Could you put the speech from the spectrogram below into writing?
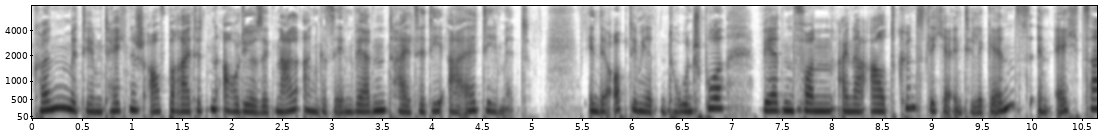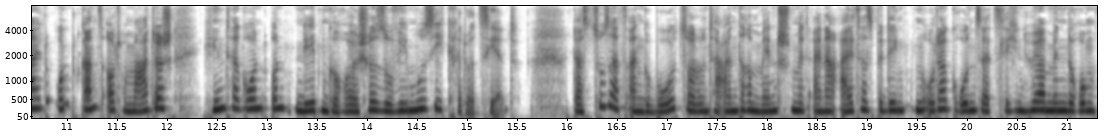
können mit dem technisch aufbereiteten Audiosignal angesehen werden, teilte die ARD mit. In der optimierten Tonspur werden von einer Art künstlicher Intelligenz in Echtzeit und ganz automatisch Hintergrund- und Nebengeräusche sowie Musik reduziert. Das Zusatzangebot soll unter anderem Menschen mit einer altersbedingten oder grundsätzlichen Hörminderung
